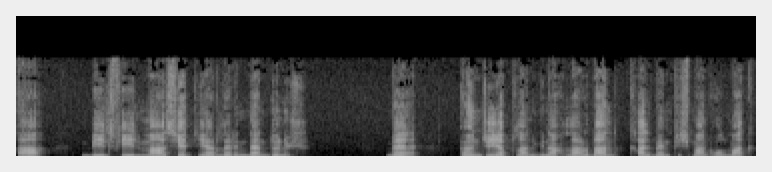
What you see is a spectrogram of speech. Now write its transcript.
a. Bil fiil masiyet yerlerinden dönüş. b. Önce yapılan günahlardan kalben pişman olmak,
